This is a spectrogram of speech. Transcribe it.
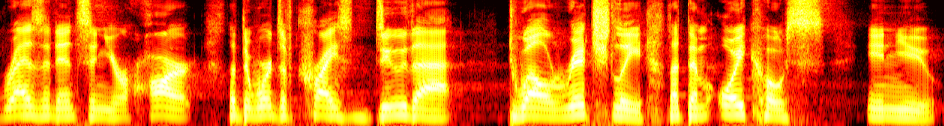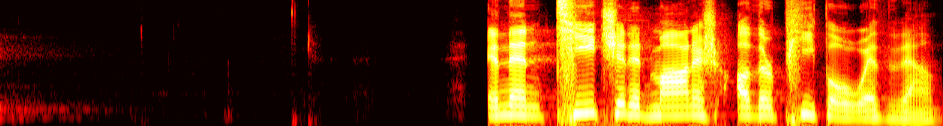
residence in your heart. Let the words of Christ do that. Dwell richly. Let them oikos in you. And then teach and admonish other people with them.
